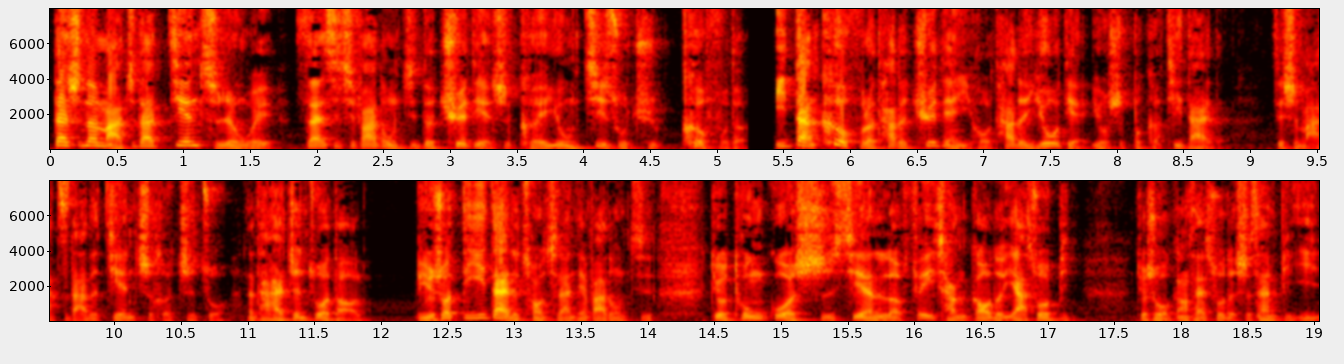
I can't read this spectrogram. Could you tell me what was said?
但是呢，马自达坚持认为，自然吸气发动机的缺点是可以用技术去克服的。一旦克服了它的缺点以后，它的优点又是不可替代的。这是马自达的坚持和执着。那他还真做到了。比如说，第一代的创驰蓝天发动机就通过实现了非常高的压缩比，就是我刚才说的十三比一，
